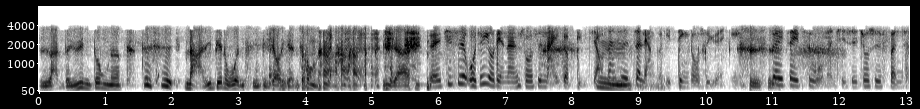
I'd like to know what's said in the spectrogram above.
懒得运动呢？这是哪一边的问题比较严重呢？对，其实我觉得有点难说是哪一个比较，嗯、但是这两个一定都是原因。是是。所以这一次我们其实就是分成，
